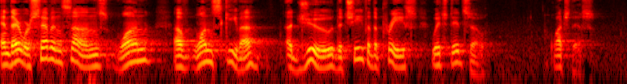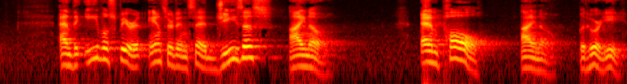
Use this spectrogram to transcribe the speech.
And there were seven sons, one of one Sceva, a Jew, the chief of the priests, which did so. Watch this. And the evil spirit answered and said, Jesus, I know. And Paul, I know. But who are ye?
